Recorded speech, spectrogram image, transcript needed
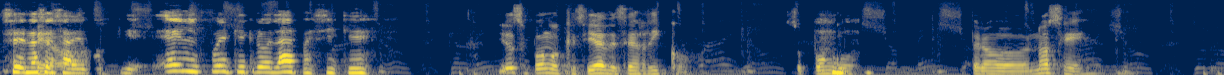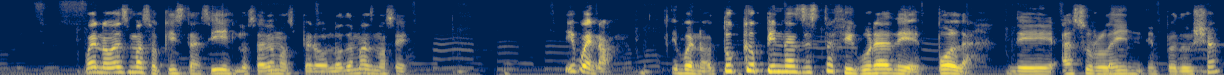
Sí, no se sabe, porque él fue el que creó la así que. Yo supongo que sí ha de ser rico. Supongo. pero no sé. Bueno, es masoquista, sí, lo sabemos, pero lo demás no sé. Y bueno, y bueno, ¿tú qué opinas de esta figura de Pola, de Azur Lane en Production?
